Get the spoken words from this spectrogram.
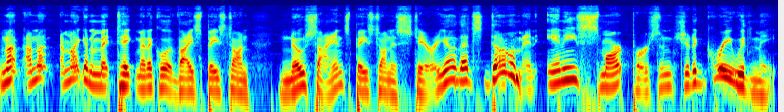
I'm not I'm not I'm not going to take medical advice based on no science based on hysteria. That's dumb. And any smart person should agree with me.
